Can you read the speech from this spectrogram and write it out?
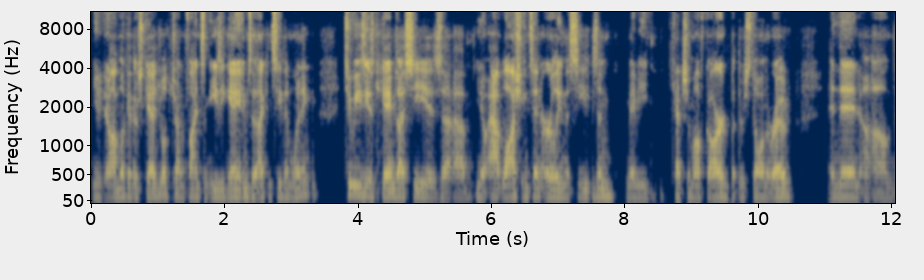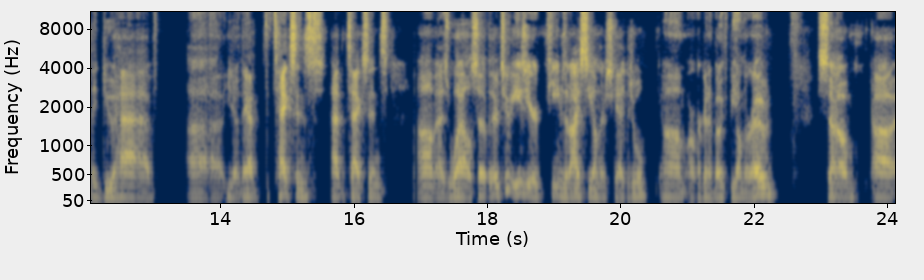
you know, I'm looking at their schedule, trying to find some easy games that I can see them winning. Two easiest games I see is uh, you know, at Washington early in the season, maybe catch them off guard, but they're still on the road. And then um, they do have uh, you know, they have the Texans at the Texans um, as well. So they're two easier teams that I see on their schedule um, are going to both be on the road. So, uh,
